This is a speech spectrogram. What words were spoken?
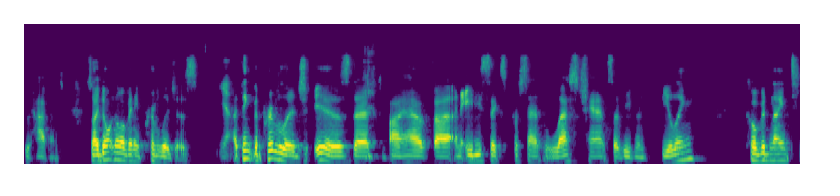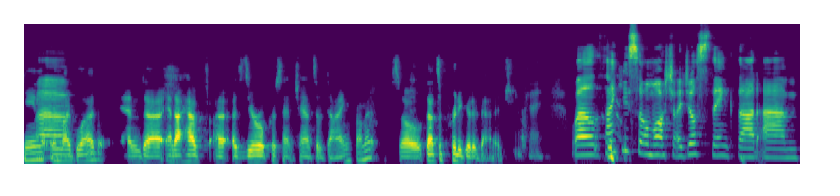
who haven't. So I don't know of any privileges. Yeah. I think the privilege is that I have uh, an 86% less chance of even feeling COVID 19 in my blood, and uh, and I have a, a 0% chance of dying from it. So that's a pretty good advantage. Okay. Well, thank you so much. I just think that um,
